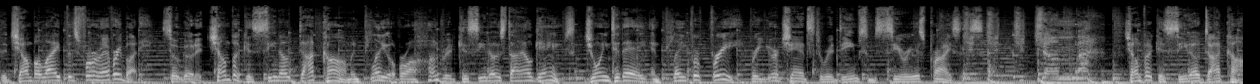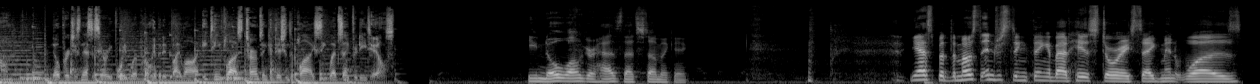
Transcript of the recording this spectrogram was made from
The Chumba life is for everybody. So go to ChumbaCasino.com and play over 100 casino style games. Join today and play for free for your chance to redeem some serious prizes. ChumbaCasino.com. No purchase necessary. Void where prohibited by law. 18 plus terms and conditions apply. See website for details. He no longer has that stomach ache. Yes, but the most interesting thing about his story segment was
